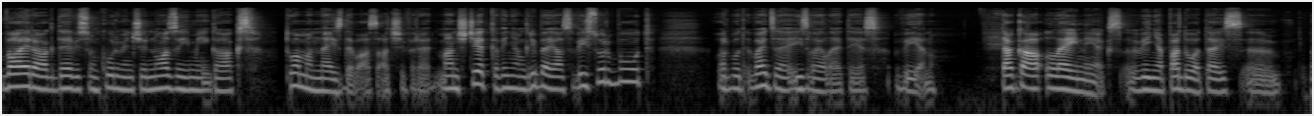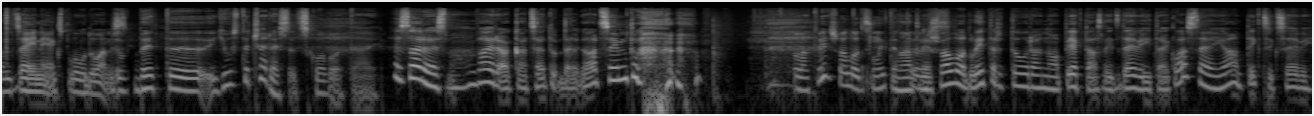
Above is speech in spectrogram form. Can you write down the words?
vairāk devis un kur viņš ir nozīmīgāks? To man neizdevās atšifrēt. Man šķiet, ka viņam gribējās visur būt, varbūt vajadzēja izvēlēties vienu. Tā kā lejnieks, viņa padotais uh, dzēnieks plūdonis. Bet uh, jūs taču arī esat skolotāji. Es arī esmu vairāk kā ceturdaļu gadsimtu. Latviešu valodas literatūra. Latviešu valoda literatūra no 5. līdz 9. klasē, jā, tik cik sevi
